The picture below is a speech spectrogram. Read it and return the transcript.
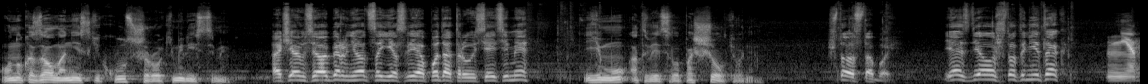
Он указал на низкий куст с широкими листьями. «А чем все обернется, если я подотрусь этими?» Ему ответило пощелкивание. «Что с тобой? Я сделал что-то не так?» «Нет,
